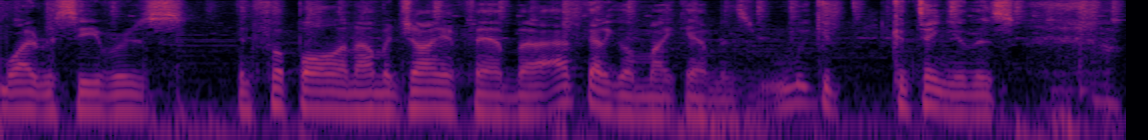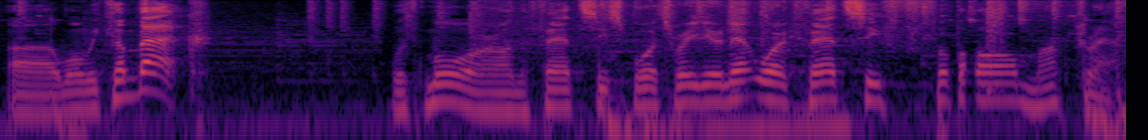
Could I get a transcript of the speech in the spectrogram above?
wide receivers in football, and I'm a Giant fan, but I've got to go Mike Evans. We could continue this uh, when we come back with more on the Fantasy Sports Radio Network Fantasy Football Mock Draft.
